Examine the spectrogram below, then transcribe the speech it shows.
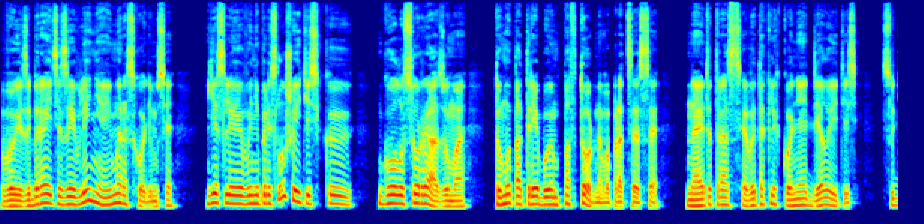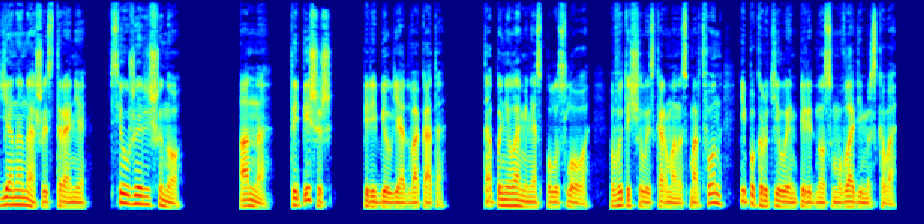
Вы забираете заявление, и мы расходимся. Если вы не прислушаетесь к голосу разума, то мы потребуем повторного процесса. На этот раз вы так легко не отделаетесь. Судья на нашей стороне. Все уже решено». «Анна, ты пишешь?» — перебил я адвоката. Та поняла меня с полуслова вытащила из кармана смартфон и покрутила им перед носом у Владимирского.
